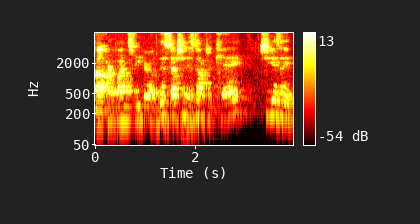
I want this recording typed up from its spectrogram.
Uh, our final speaker of this session is Dr. Kay. She is a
